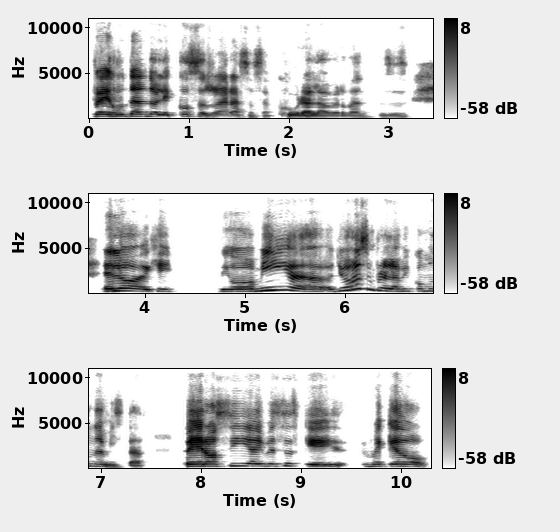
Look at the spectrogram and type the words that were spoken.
preguntándole cosas raras a Sakura, la verdad. Entonces, él lo dije, digo, a mí, ah, yo siempre la vi como una amistad, pero sí hay veces que me quedo,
